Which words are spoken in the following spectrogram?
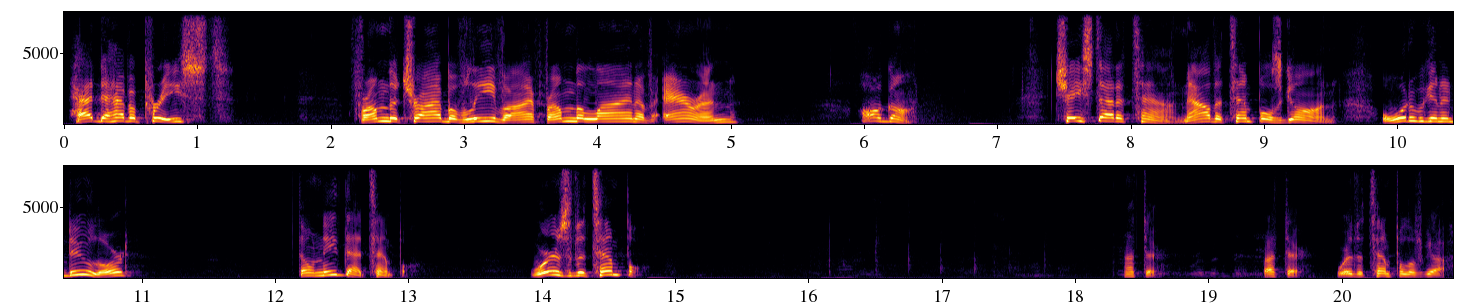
had to have a priest from the tribe of Levi, from the line of Aaron, all gone. Chased out of town. Now the temple's gone. Well, what are we going to do, Lord? Don't need that temple. Where's the temple? Right there. Right there. We're the temple of God.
